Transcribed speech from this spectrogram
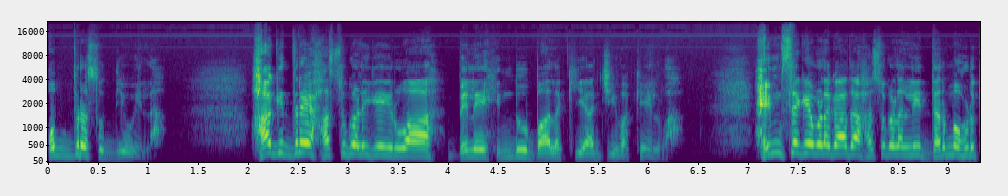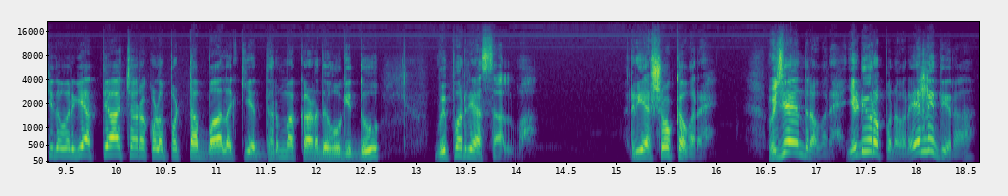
ಒಬ್ಬರ ಸುದ್ದಿಯೂ ಇಲ್ಲ. ಹಾಗಿದ್ರೆ ಹಸುಗಳಿಗೆ ಇರುವ ಬೆಲೆ ಹಿಂದೂ ಬಾಲಕಿಯ ಜೀವಕ್ಕೆ ಇಲ್ವಾ? ಹಿಂಸೆಗೆ ಒಳಗಾದ ಹಸುಗಳಲ್ಲಿ ಧರ್ಮ ಹುಡುಕಿದವರಿಗೆ ಅತ್ಯಾಚಾರಕ್ಕೊಳಪಟ್ಟ ಬಾಲಕಿಯ ಧರ್ಮ ಕಾಣದೆ ಹೋಗಿದ್ದು ವಿಪರ್ಯಾಸ ಅಲ್ವಾ? ರಿ ಅಶೋಕ್ ಅವರೇ, ವಿಜಯೇಂದ್ರ ಅವರೇ, ಯಡಿಯೂರಪ್ಪನವರೇ ಎಲ್ಲಿದ್ದೀರಾ?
